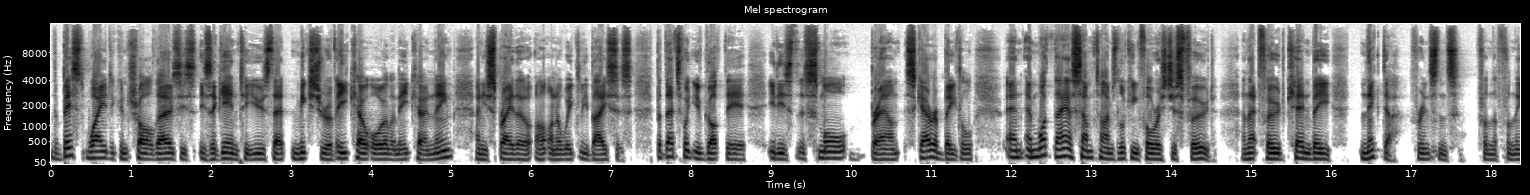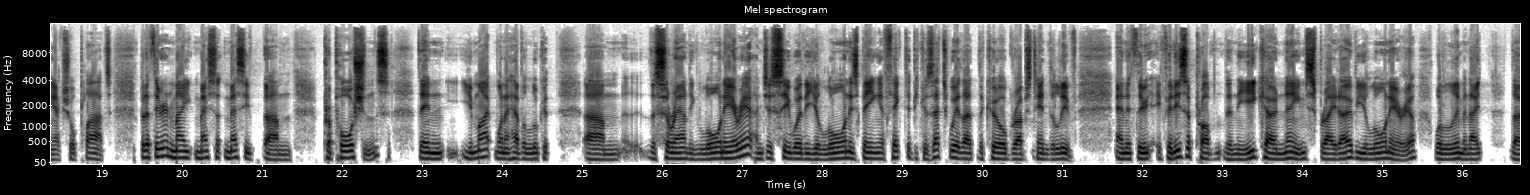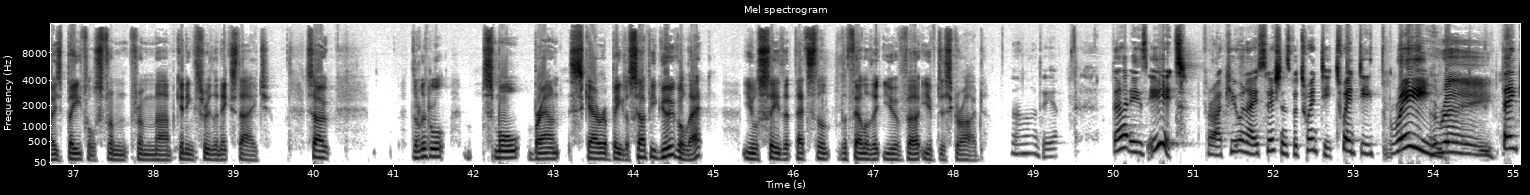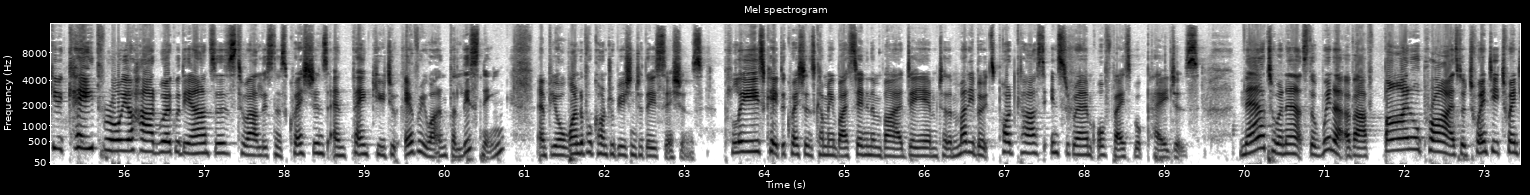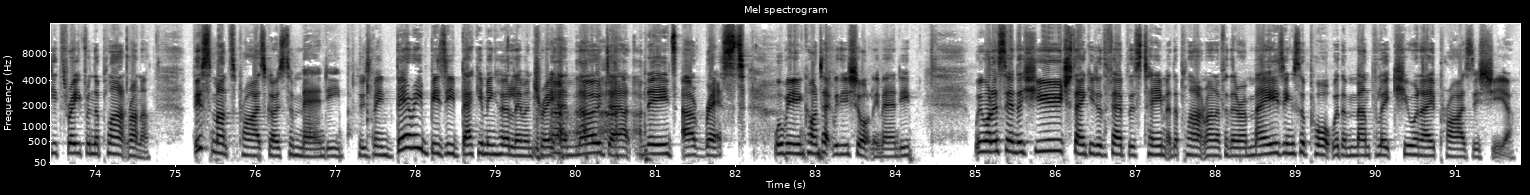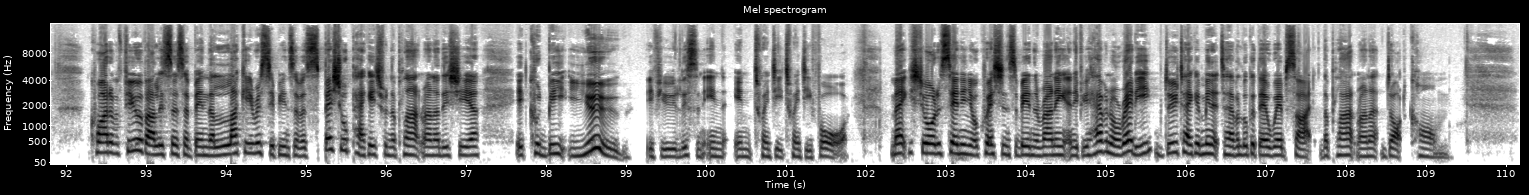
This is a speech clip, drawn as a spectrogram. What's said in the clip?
the best way to control those is, is again to use that mixture of eco oil and eco neem and you spray that on a weekly basis. But that's what you've got there. It is the small brown scarab beetle and, and what they are sometimes looking for is just food. And that food can be nectar, for instance, from the from the actual plants. But if they're in ma- massive, massive um, proportions, then you might want to have a look at um, the surrounding lawn area and just see whether your lawn is being affected, because that's where the, the curl grubs tend to live. And if there, if it is a problem, then the eco neem sprayed over your lawn area will eliminate those beetles from from uh, getting through the next stage. So the little small brown scarab beetle. So if you Google that, you'll see that that's the, the fellow that you've uh, you've described. Oh dear. That is it for our Q&A sessions for 2023. Hooray! Thank you, Keith, for all your hard work with the answers to our listeners' questions. And thank you to everyone for listening and for your wonderful contribution to these sessions. Please keep the questions coming by sending them via DM to the Muddy Boots podcast, Instagram, or Facebook pages. Now to announce the winner of our final prize for 2023 from the Plant Runner. This month's prize goes to Mandy, who's been very busy vacuuming her lemon tree and no doubt needs a rest. We'll be in contact with you shortly, Mandy. We want to send a huge thank you to the fabulous team at the Plant Runner for their amazing support with a monthly Q&A prize this year. Quite a few of our listeners have been the lucky recipients of a special package from the Plant Runner this year. It could be you if you listen in in 2024. Make sure to send in your questions to be in the running and if you haven't already, do take a minute to have a look at their website, theplantrunner.com.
